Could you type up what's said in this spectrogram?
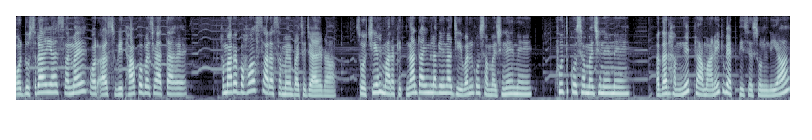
और दूसरा, यह समय और असुविधा को बचाता है। हमारा बहुत सारा समय बच जाएगा। सोचिए हमारा कितना टाइम लगेगा जीवन को समझने में, खुद को समझने में। अगर हमने प्रामाणिक व्यक्ति से सुन लिया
